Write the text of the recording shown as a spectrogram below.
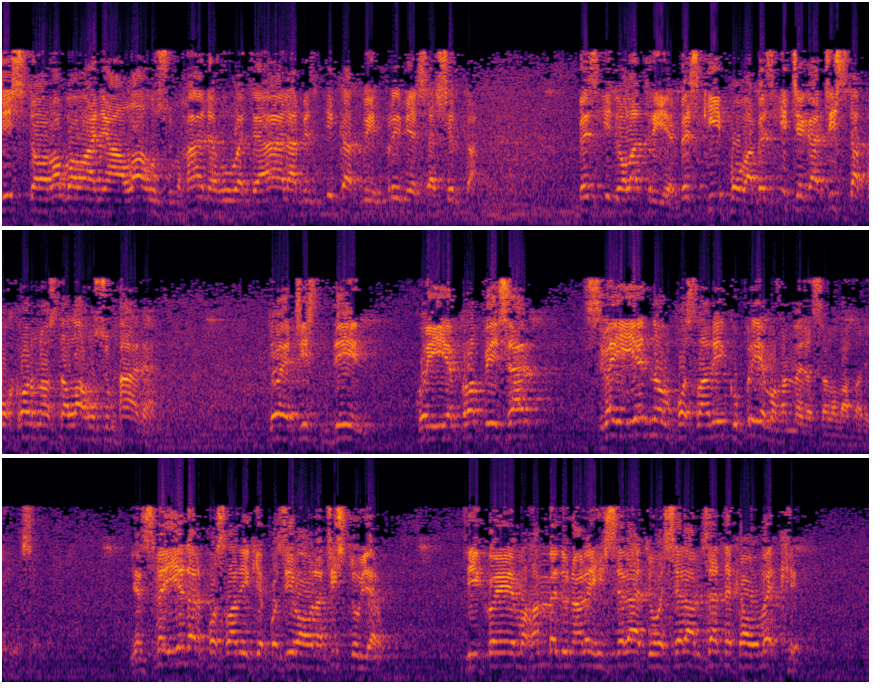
čisto robovanje Allahu subhanahu wa ta'ala bez ikakvih primjesa širka. Bez idolatrije, bez kipova, bez ičega čista pokornost Allahu subhanahu. To je čist din koji je propisan sve jednom poslaniku prije Muhammeda sallallahu alaihi wa sallam. Jer sve jedan poslanik je pozivao na čistu vjeru. Ti koji je Muhammedun alaihi salatu wa sallam zatekao u Mekke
